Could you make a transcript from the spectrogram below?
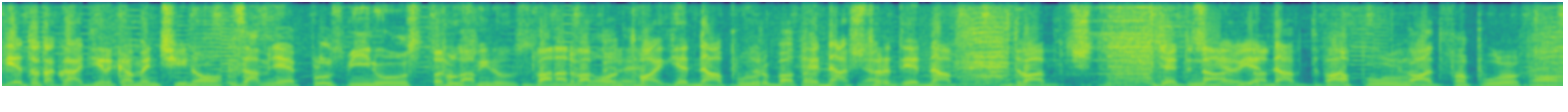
Je to taková dírka menší, no. za mě plus minus, to Plus dva, minus. dva na dva. No, dva, jedna půl, Zhruba tak, jedna čtvrt, jo. jedna, dva, Jedna, jedna, jedna dva, a půl. Dva, dva půl. No.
